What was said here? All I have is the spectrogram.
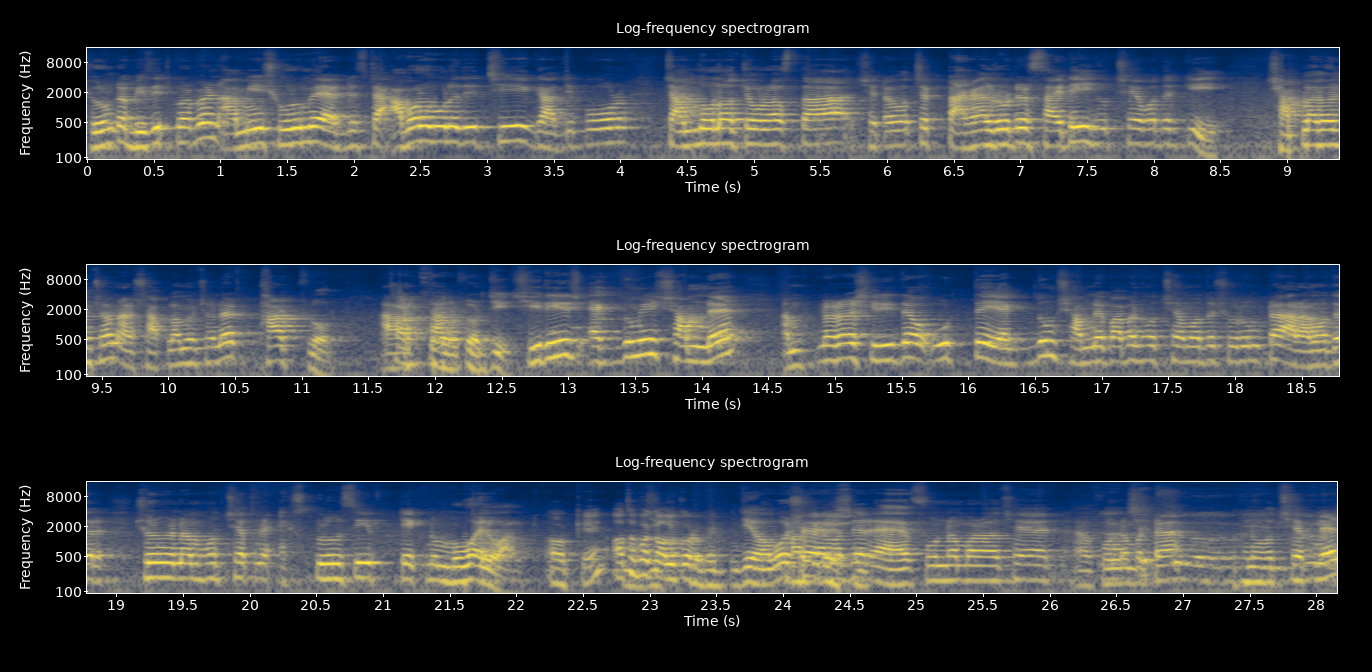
শোরুমটা ভিজিট করবেন। আমি শোরুমের অ্যাড্রেসটা আবারও বলে দিচ্ছি গাজীপুর চান্দনা চৌরাস্তা। সেটা হচ্ছে টাঙ্গাইল রোডের সাইডেই হচ্ছে আমাদের কি? শাপলা ম্যানশন আর শাপলা ম্যানশনের থার্ড ফ্লোর আর থার্ড ফ্লোর জি সিঁড়ির একদমই সামনে আপনারা সিঁড়িতে উঠতে একদম সামনে পাবেন হচ্ছে আমাদের শোরুমটা আর আমাদের শোরুমের নাম হচ্ছে আপনার exclusive Tecno mobile world okay অথবা কল করবেন। জি অবশ্যই আমাদের ফোন নাম্বার আছে ফোন নাম্বারটা এখানে হচ্ছে আপনার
